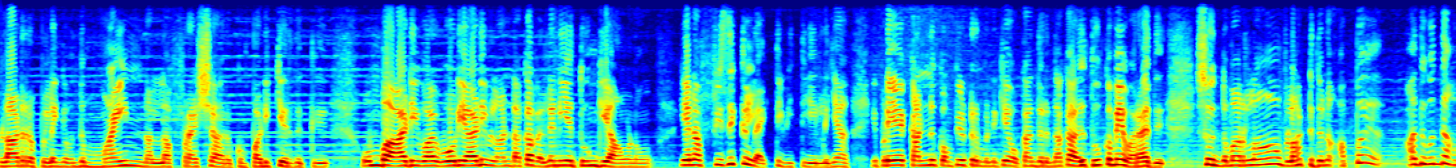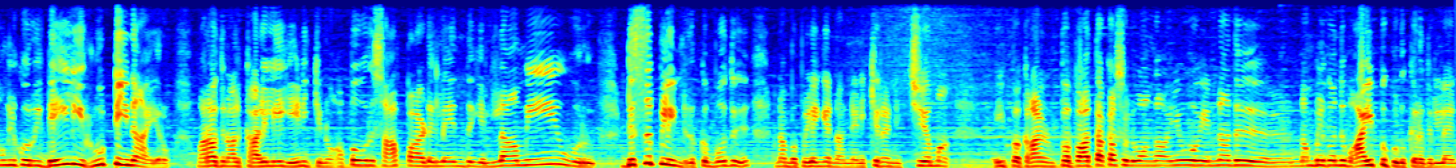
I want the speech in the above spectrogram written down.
விளாடுற பிள்ளைங்க வந்து மைண்ட் நல்லா ஃப்ரெஷ்ஷாக இருக்கும் படிக்கிறதுக்கு. ரொம்ப ஆடி வா ஓடி ஆடி விளாண்டாக்கா வெள்ளனியே தூங்கி ஆகணும் ஏன்னா ஃபிசிக்கல் ஆக்டிவிட்டி இல்லையா? இப்படியே கண்ணு கம்ப்யூட்டர் மணிக்கே உட்காந்துருந்தாக்கா அது தூக்கமே வராது. ஸோ இந்த மாதிரிலாம் விளாட்டுதுன்னா அப்போ அது வந்து அவங்களுக்கு ஒரு டெய்லி ரூட்டீனாக ஆயிரும். மறாவது நாள் காலையிலேயே ஏணிக்கணும். அப்போ ஒரு சாப்பாடுலேருந்து எல்லாமே ஒரு டிசிப்ளின் இருக்கும்போது நம்ம பிள்ளைங்க நான் நினைக்கிறேன் நிச்சயமாக இப்போ கால் இப்போ பார்த்தாக்கா சொல்லுவாங்க ஐயோ என்னது? நம்மளுக்கு வந்து வாய்ப்பு கொடுக்கறது இல்லை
